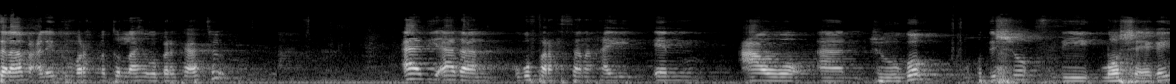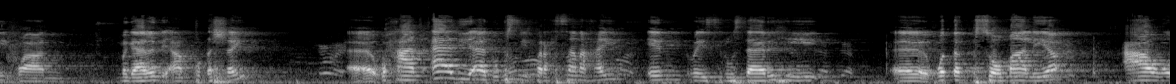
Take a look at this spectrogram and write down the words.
calaykum waraxmat ullaahi wabarakaatu aada iyo aadaan ugu faraxsanahay in caawo aan joogo muqdisho sidii loo sheegay waan magaaladii aan ku dhashay waxaan aada iyo aada ugu sii faraxsanahay in ra-iisul wasaarihii waddanka soomaaliya caawo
